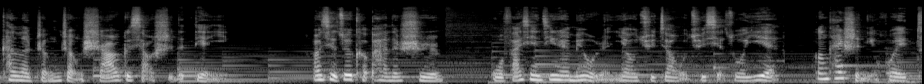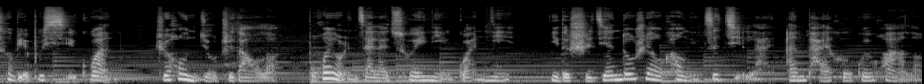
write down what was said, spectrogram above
看了整整十二个小时的电影，而且最可怕的是，我发现竟然没有人要去叫我去写作业。刚开始你会特别不习惯，之后你就知道了，不会有人再来催你、管你，你的时间都是要靠你自己来安排和规划了。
